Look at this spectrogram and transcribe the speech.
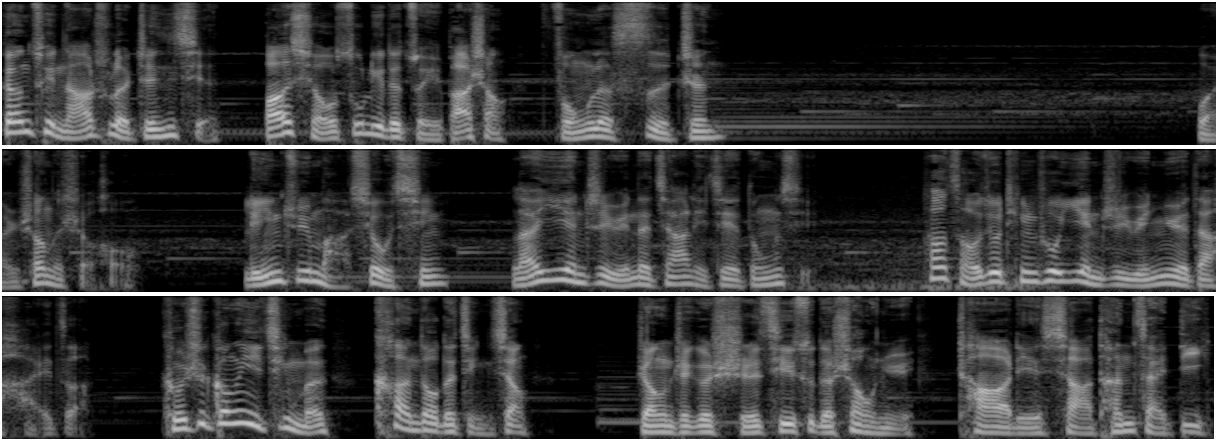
干脆拿出了针线，把小苏丽的嘴巴上缝了四针。晚上的时候，邻居马秀清来燕志云的家里借东西，他早就听说燕志云虐待孩子，可是刚一进门看到的景象。让这个十七岁的少女差点吓瘫在地。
